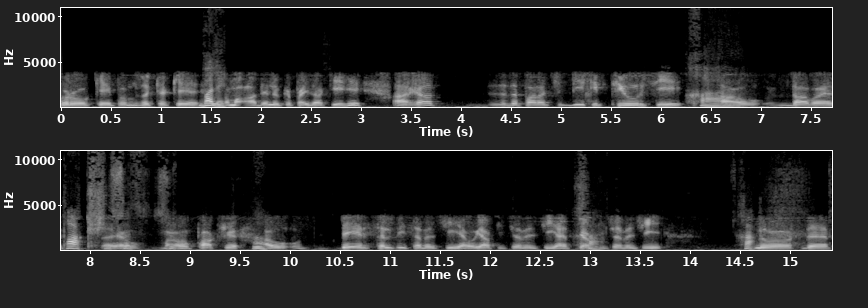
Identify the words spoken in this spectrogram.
غرو کې په مزکه کې په معادنو کې پیدا کیږي هغه د دې لپاره چې بیخي پیور سي او دا باید پاک شي او پاک شي او ډیر سل فیصد شي او یا فیصد شي یا اتیا فیصد شي نو د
